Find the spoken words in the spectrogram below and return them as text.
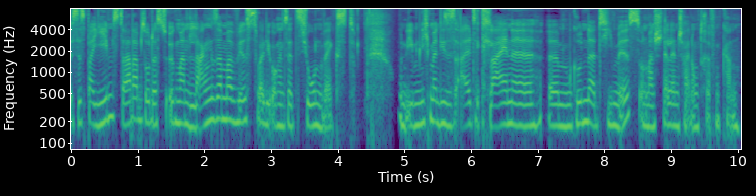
es ist bei jedem Startup so, dass du irgendwann langsamer wirst, weil die Organisation wächst und eben nicht mehr dieses alte kleine ähm, Gründerteam ist und man schnelle Entscheidungen treffen kann.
